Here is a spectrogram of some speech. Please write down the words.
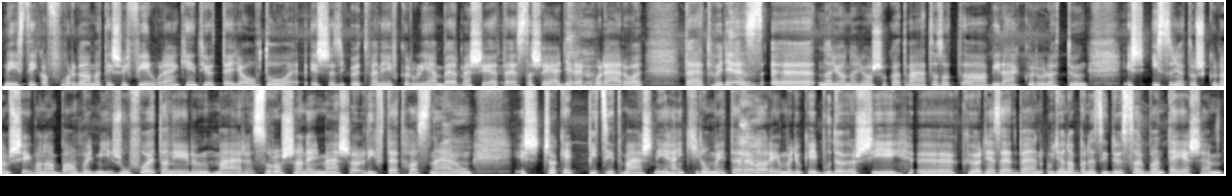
nézték a forgalmat, és hogy fél óránként jött egy autó, és ez egy 50 év körüli ember mesélte ezt a saját gyerekkoráról. Tehát, hogy ez nagyon-nagyon sokat változott a világ körülöttünk, és iszonyatos különbség van abban, hogy mi zsúfoltan élünk már, szorosan egymásra, liftet használunk, és csak egy picit más, néhány kilométerrel arra, mondjuk egy budaörsi ö, környezetben, ugyanabban az időszakban teljesen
